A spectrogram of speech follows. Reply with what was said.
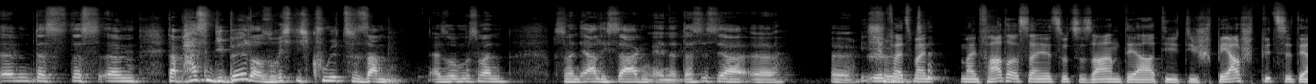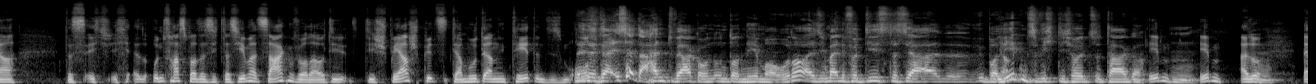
ähm, das, das, ähm, da passen die Bilder so richtig cool zusammen. Also muss man, muss man ehrlich sagen, ey, ne, das ist ja. Äh, äh, Jedenfalls mein, mein Vater ist dann jetzt sozusagen der, die, die Speerspitze der das ich, ich, also unfassbar, dass ich das jemals sagen würde, aber die, die Speerspitze der Modernität in diesem Ort. Da, da ist ja der Handwerker und Unternehmer, oder? Also ich meine, für die ist das ja äh, überlebenswichtig ja. heutzutage. Eben, hm. eben. Also, hm. äh,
